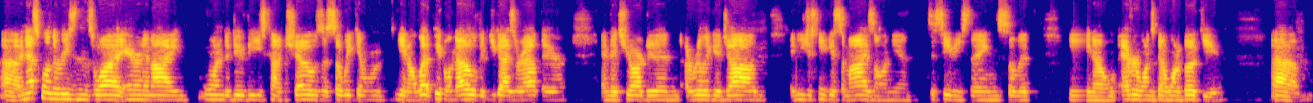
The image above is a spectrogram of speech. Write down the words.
Uh, and that's one of the reasons why Aaron and I wanted to do these kind of shows is so we can, you know, let people know that you guys are out there and that you are doing a really good job and you just need to get some eyes on you to see these things so that, you know, everyone's going to want to book you. Um,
